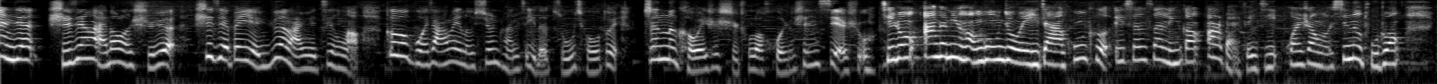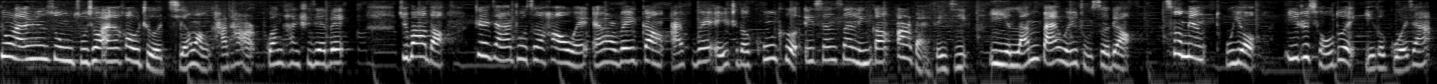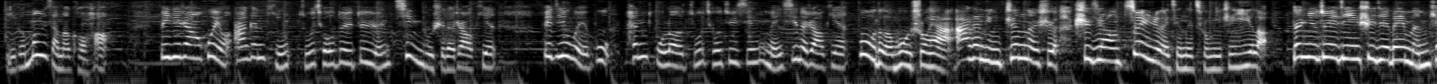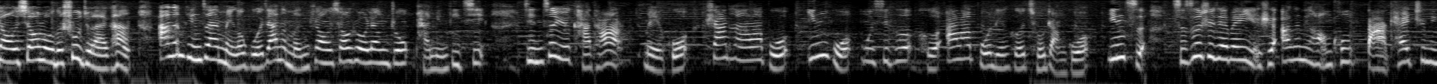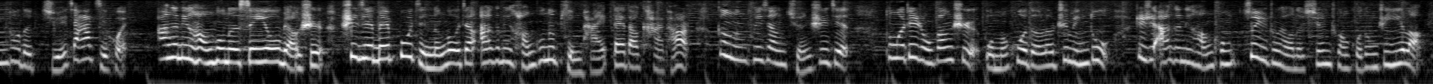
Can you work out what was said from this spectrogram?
眼间，时间来到了十月，世界杯也越来越近了。各个国家为了宣传自己的足球队，真的可谓是使出了浑身解数。其中，阿根廷航空就为一架空客 A330-200 飞机换上了新的涂装，用来运送足球爱好者前往卡塔尔观看世界杯。据报道，这架注册号为 LV-FVH 的空客 A330-200 飞机以蓝白为主色调，侧面涂有。一支球队，一个国家，一个梦想的口号。飞机上会有阿根廷足球队队员庆祝时的照片，飞机尾部喷涂了足球巨星梅西的照片。不得不说呀，阿根廷真的是世界上最热情的球迷之一了。根据最近世界杯门票销售的数据来看，阿根廷在每个国家的门票销售量中排名第七，仅次于卡塔尔、美国、沙特阿拉伯、英国、墨西哥和阿拉伯联合酋长国。因此，此次世界杯也是阿根廷航空打开知名度的绝佳机会。阿根廷航空的 CEO 表示，世界杯不仅能够将阿根廷航空的品牌带到卡塔尔，更能推向全世界。通过这种方式，我们获得了知名度，这是阿根廷航空最重要的宣传活动之一了。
